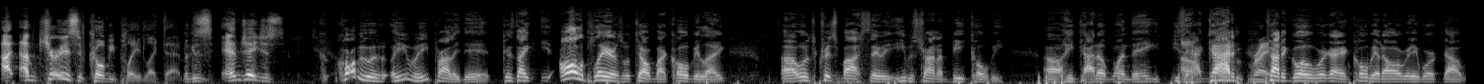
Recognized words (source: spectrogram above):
I, I'm curious if Kobe played like that because MJ just Kobe was he he probably did because like all the players were talking about Kobe like uh, what was Chris Bosh say he was trying to beat Kobe. Uh, he got up one day. He, he said, Oh, "I got him." right. Tried to go to work out, and Kobe had already worked out,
